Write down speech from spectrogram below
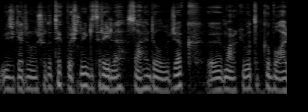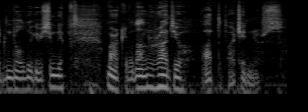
müziklerden oluşuyordu. Tek başına gitarıyla sahnede olacak. E, Mark Ribot tıpkı bu albümde olduğu gibi. Şimdi Mark Ribot'dan Radyo adlı parça dinliyoruz.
